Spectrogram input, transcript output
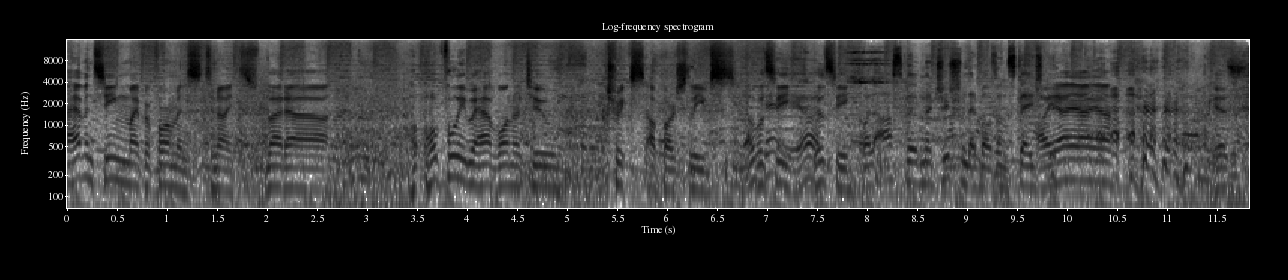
I haven't seen my performance tonight, but uh, hopefully we have one or two tricks up our sleeves. we'll see. yeah. We'll see. Well, ask the magician that was on stage. Oh yeah, yeah, yeah. yes.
